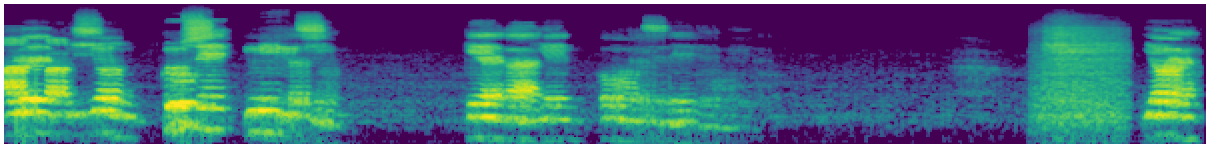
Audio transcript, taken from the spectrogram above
Hablo de partición, cruce y unificación. Queda cada quien cómo trascender este momento. Y ahora,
